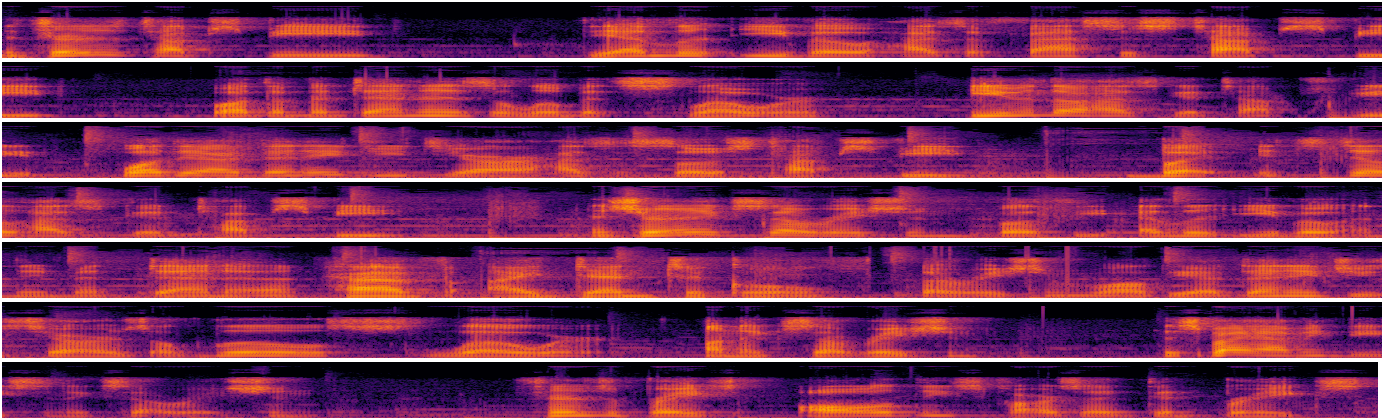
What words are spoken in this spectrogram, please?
In terms of top speed, the Edler Evo has the fastest top speed, while the Modena is a little bit slower. even though it has good top speed. While the Ardente GTR has the slowest top speed, but it still has good top speed. In certain acceleration, both the Edler Evo and the Modena have identical acceleration, while the Ardente GTR is a little slower on acceleration, despite having decent acceleration. In terms of brakes, all of these cars have good brakes.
